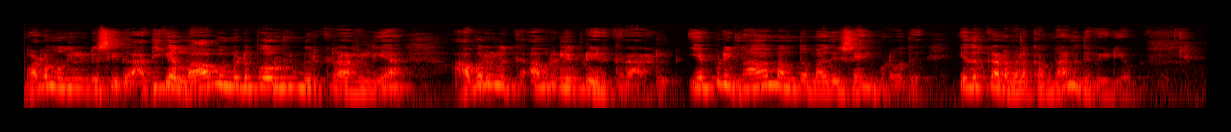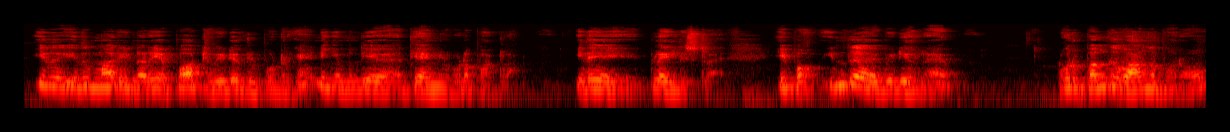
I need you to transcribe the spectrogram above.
பண முதலீடு செய்து அதிக லாபம் எடுப்பவர்களும் இருக்கிறார்கள் இல்லையா? அவர்களுக்கு அவர்கள் எப்படி இருக்கிறார்கள்? எப்படி நாம் அந்த மாதிரி செயல்படுவது? இதற்கான விளக்கம் தான் இந்த வீடியோ. இது இது மாதிரி நிறைய பார்ட் வீடியோக்கள் போட்டிருக்கேன். நீங்கள் முந்தைய அத்தியாயங்கள் கூட பார்க்கலாம். இதே பிளேலிஸ்ட்டில் இப்போ இந்த வீடியோவில் ஒரு பங்கு வாங்க போகிறோம்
